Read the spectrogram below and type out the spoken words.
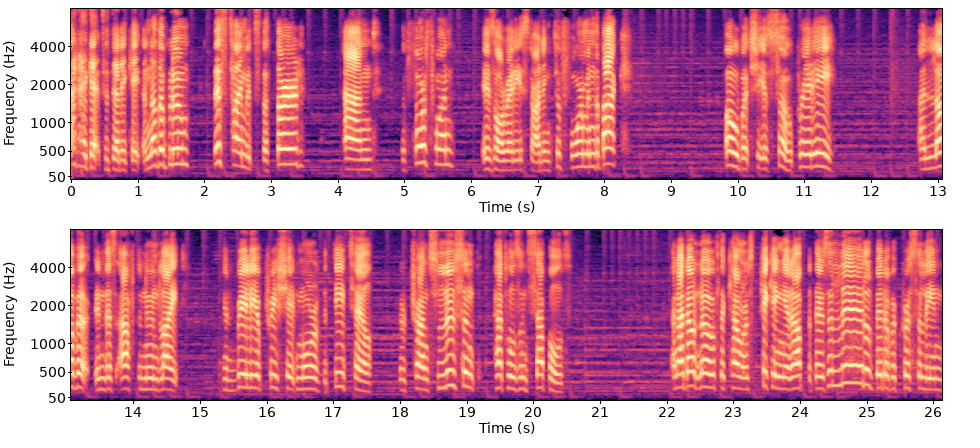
and I get to dedicate another bloom. This time it's the third and the fourth one is already starting to form in the back. Oh, but she is so pretty. I love it in this afternoon light. You can really appreciate more of the detail, the translucent petals and sepals. And I don't know if the camera's picking it up, but there's a little bit of a crystalline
